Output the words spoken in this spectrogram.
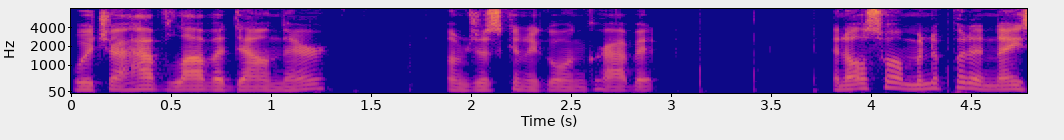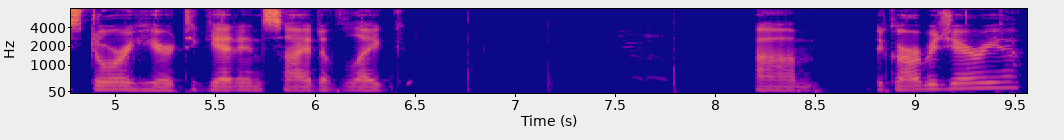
which I have lava down there. I'm just going to go and grab it. And also I'm going to put a nice door here to get inside of like um, the garbage area.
